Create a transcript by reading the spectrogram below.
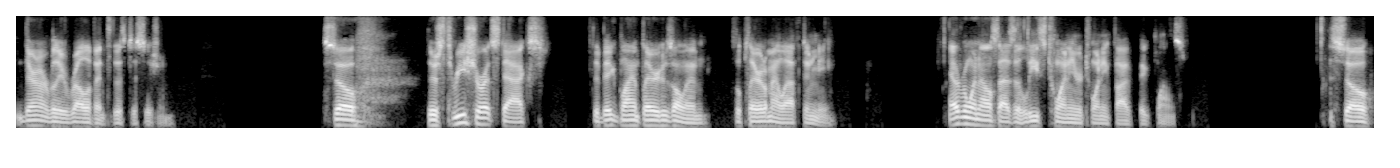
they're not really relevant to this decision. So there's three short stacks the big blind player who's all in, the player to my left, and me. Everyone else has at least 20 or 25 big blinds. So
